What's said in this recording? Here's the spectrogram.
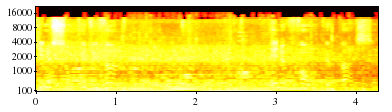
qui ne sont que du vin et ne font que passer.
